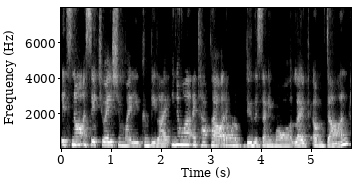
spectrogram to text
it's not a situation where you can be like, you know what, I tap out, I don't want to do this anymore, like I'm done.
